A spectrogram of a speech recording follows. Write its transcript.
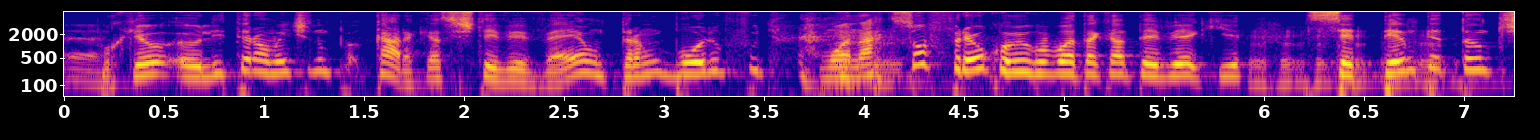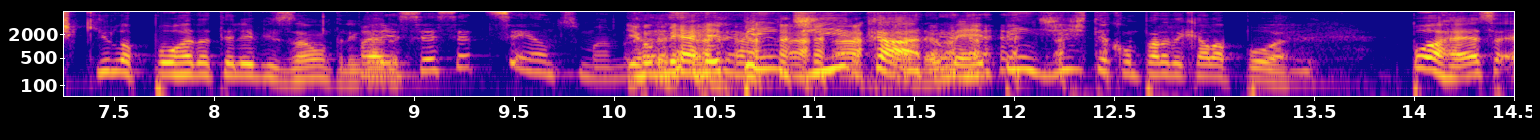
É. Porque eu, eu literalmente não. Cara, que essas TV velha é um trambolho fudido. O Monark sofreu comigo pra botar aquela TV aqui. 70 e tantos quilos a porra da televisão, tá ligado? Parecia 700, mano. Eu me arrependi, cara. Eu me arrependi de ter comprado aquela porra. Porra, essa. É,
